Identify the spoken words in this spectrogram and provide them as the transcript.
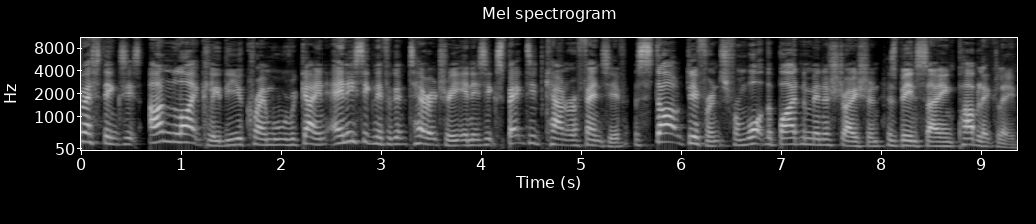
US thinks it's unlikely the Ukraine will regain any significant territory in its expected counteroffensive, a stark difference from what the Biden administration has been saying publicly.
